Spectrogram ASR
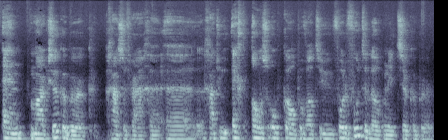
En Mark Zuckerberg gaan ze vragen: eh, gaat u echt alles opkopen wat u voor de voeten loopt, meneer Zuckerberg?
